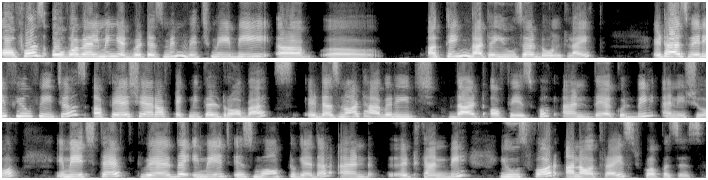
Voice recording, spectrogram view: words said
offers overwhelming advertisement which may be uh, uh, a thing that a user don't like. It has very few features, a fair share of technical drawbacks. It does not have a reach that of Facebook and there could be an issue of image theft where the image is morphed together and it can be used for unauthorized purposes.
